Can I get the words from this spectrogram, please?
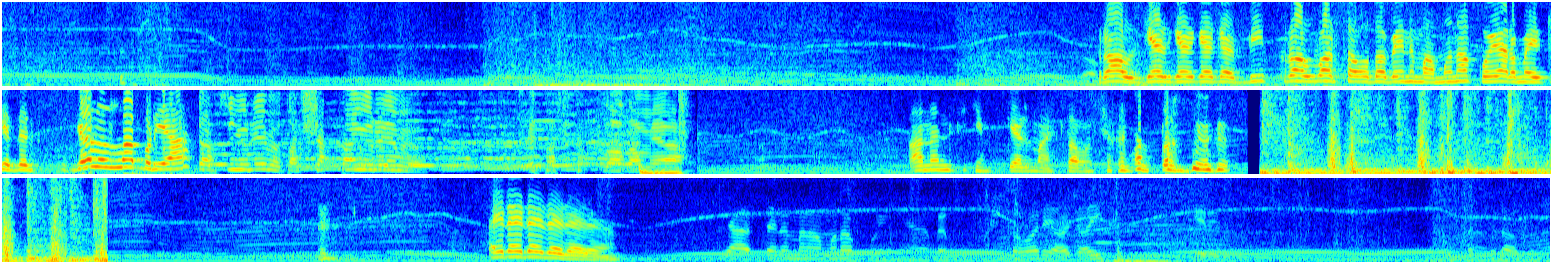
Kral gel gel gel gel. Bir kral varsa o da benim amına koyarım herkese. Gelin lan buraya. Yapsın yürüyemiyor. Taşşaktan yürüyemiyor. E taşşaklı adam ya. Ananı sikeyim. Gelme. Tamam şaka yaptım. hayır hayır hayır hayır. hayır. Ya senin ben amına koyun ya. Ben bu kuşta var ya acayip gerildim. Ölmesi lazım.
